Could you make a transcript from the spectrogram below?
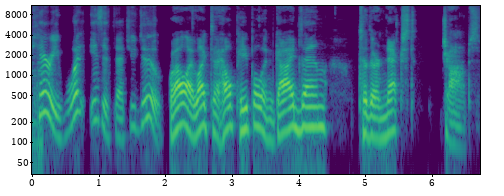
Carey, what is it that you do? Well, I like to help people and guide them to their next jobs.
